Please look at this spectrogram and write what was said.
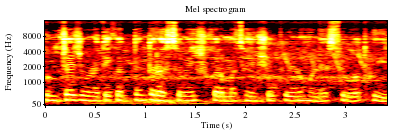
तुमच्या जीवनात एक अत्यंत रहस्यमय कर्माचा हिशोब पूर्ण होण्यास सुरुवात होईल.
